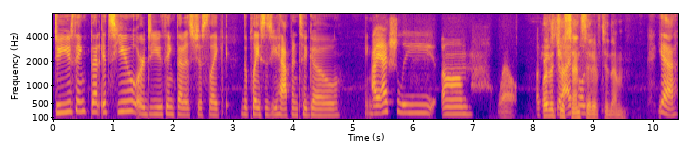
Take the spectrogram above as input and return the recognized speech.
do you think that it's you, or do you think that it's just like the places you happen to go? i actually um well okay or that so you're I told- sensitive to them. Yeah, like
